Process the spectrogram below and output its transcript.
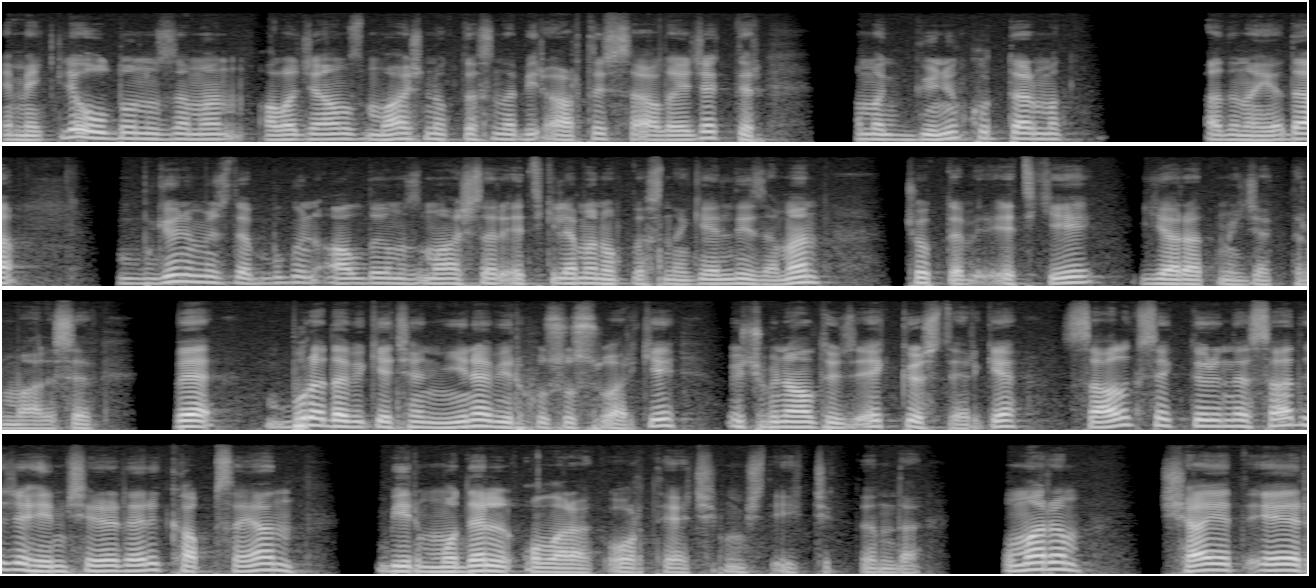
Emekli olduğunuz zaman alacağımız maaş noktasında bir artış sağlayacaktır. Ama günü kurtarmak adına ya da günümüzde bugün aldığımız maaşları etkileme noktasına geldiği zaman çok da bir etki yaratmayacaktır maalesef. Ve burada bir geçen yine bir husus var ki 3600 ek gösterge sağlık sektöründe sadece hemşireleri kapsayan bir model olarak ortaya çıkmıştı ilk çıktığında. Umarım şayet eğer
